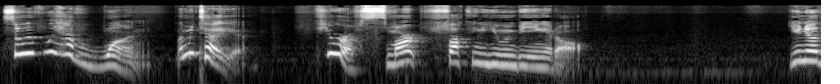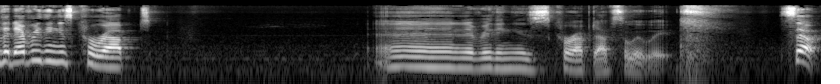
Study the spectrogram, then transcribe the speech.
So if we have one, let me tell you, if you're a smart fucking human being at all, you know that everything is corrupt and everything is corrupt absolutely. So,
